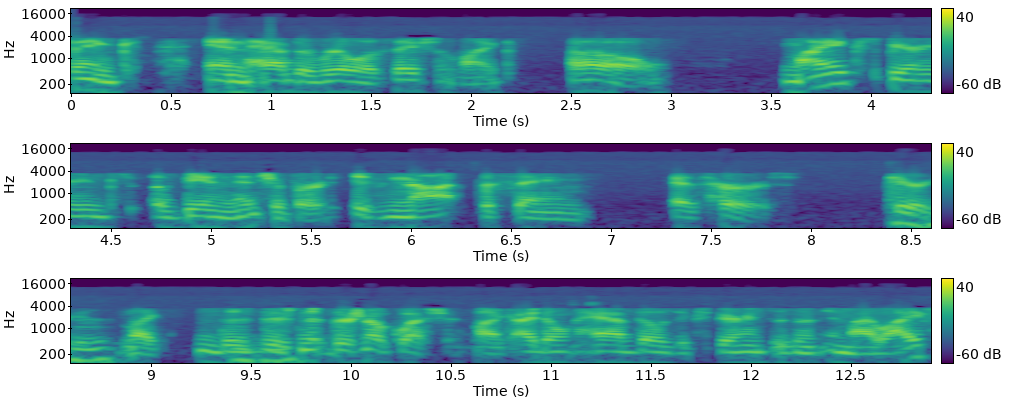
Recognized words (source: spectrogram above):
think and have the realization like, oh, my experience of being an introvert is not the same as hers. Period. Mm-hmm. Like there's, mm-hmm. there's, no, there's no question. Like I don't have those experiences in, in my life,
